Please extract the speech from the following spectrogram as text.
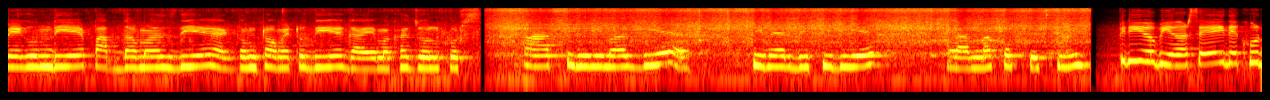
বেগুন দিয়ে, পাবদা মাছ দিয়ে, একদম টমেটো দিয়ে, গায়ে মাখা ঝোল করছি। আর চিংড়ি মাছ দিয়ে, সিমের বিচি দিয়ে রান্না করতেছি। প্রিয় বিয়ার্স এই দেখুন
